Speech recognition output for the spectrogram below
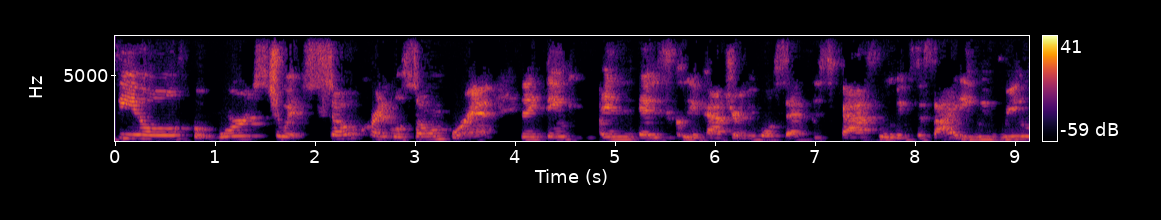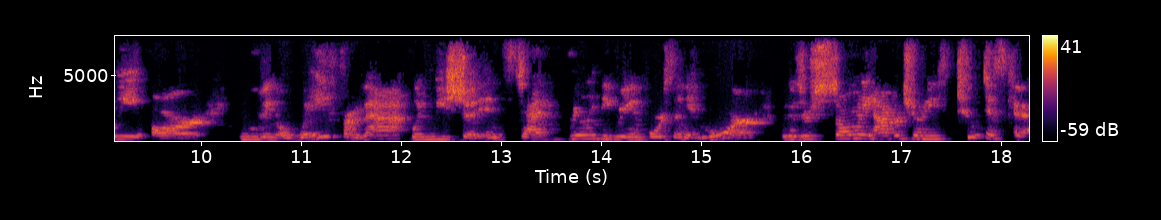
feels, put words to it. So critical, so important. And I think in as Cleopatra and you both said, this fast moving society, we really are moving away from that when we should instead really be reinforcing it more because there's so many opportunities to disconnect.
